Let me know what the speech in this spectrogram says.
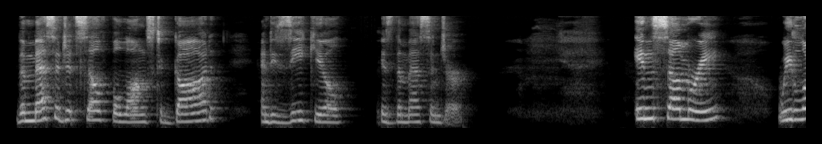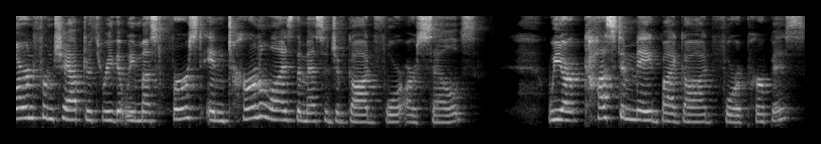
The message itself belongs to God, and Ezekiel is the messenger. In summary, we learn from chapter 3 that we must first internalize the message of God for ourselves. We are custom made by God for a purpose.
